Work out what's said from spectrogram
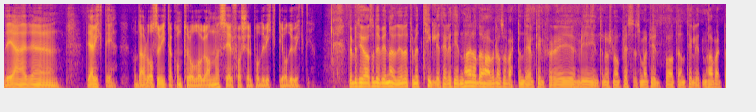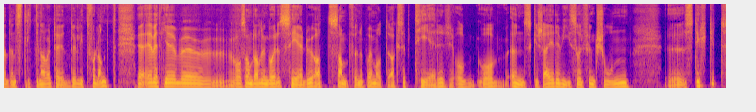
det er, det er viktig. Og Da er det også viktig at kontrollorganene ser forskjell på det viktige og det uviktige. Det betyr altså, det Vi nevner jo dette med tillit hele tiden her, og det har vel altså vært en del tilfeller i, i internasjonal presse som har tydet på at den tilliten har vært, at den strikken har vært tøyd litt for langt. Jeg vet ikke, øh, Åse Omdal Lundgaard, ser du at samfunnet på en måte aksepterer og, og ønsker seg revisorfunksjonen øh, styrket?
